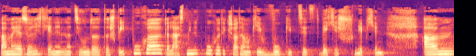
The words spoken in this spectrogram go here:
waren wir ja so richtig eine Nation der, der Spätbucher, der Last-Minute-Bucher, die geschaut haben, okay, wo gibt es jetzt welche Schnäppchen? Ähm,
